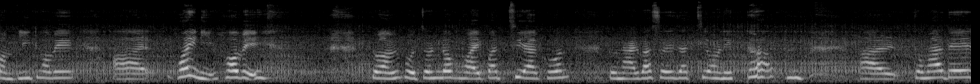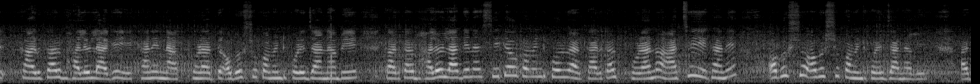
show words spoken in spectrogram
কমপ্লিট হবে। আর হয়নি, হবে। তো আমি প্রচণ্ড ভয় পাচ্ছি এখন। তো নার্ভাস হয়ে যাচ্ছি অনেকটা। আর তোমাদের কার কার ভালো লাগে এখানে নাক ফোঁড়াতে অবশ্য কমেন্ট করে জানাবে। কার কার ভালো লাগে না সেটাও কমেন্ট করবে। আর কার কার ফোড়ানো আছে এখানে অবশ্য অবশ্য কমেন্ট করে জানাবে। আর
